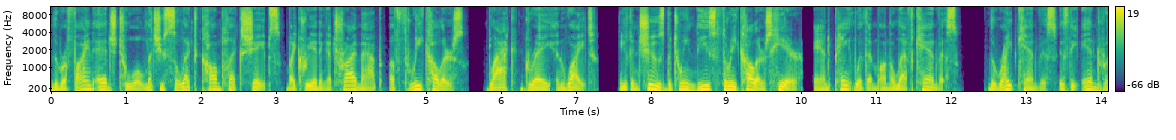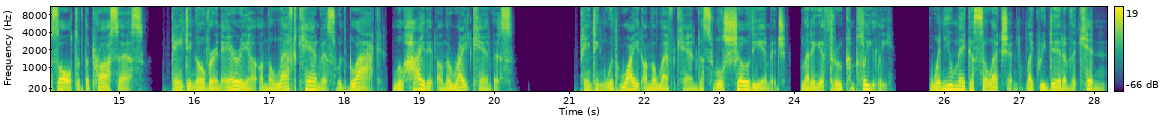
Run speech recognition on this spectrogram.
The Refine Edge tool lets you select complex shapes by creating a tri-map of three colors, black, gray, and white. You can choose between these three colors here and paint with them on the left canvas. The right canvas is the end result of the process. Painting over an area on the left canvas with black will hide it on the right canvas. Painting with white on the left canvas will show the image, letting it through completely. When you make a selection, like we did of the kitten,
